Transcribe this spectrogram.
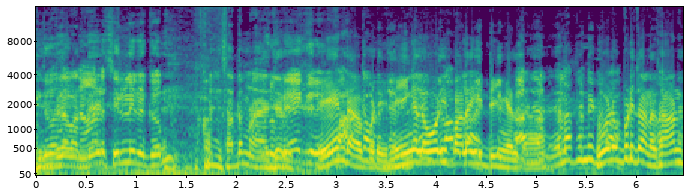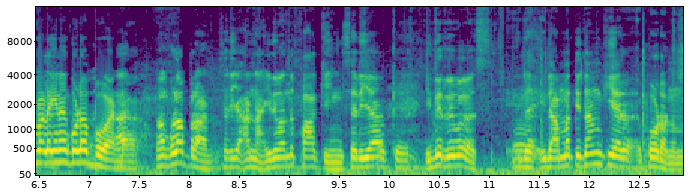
இதுல வந்து சில்லு இருக்கும். கொஞ்சம் சத்தம். ஏன்டா அப்படி? நீங்கள் ஓடி பழகிட்டீங்கல்ல? இவன் இப்படி தானே தான் பழகினா குழப்பு வேண்டாம் அவன் குழப்பறான். சரியா? அண்ணா இது வந்து பார்க்கிங் சரியா? இது ரிவர்ஸ் இது இது அமர்த்தி தான் கீழே போடணும்.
